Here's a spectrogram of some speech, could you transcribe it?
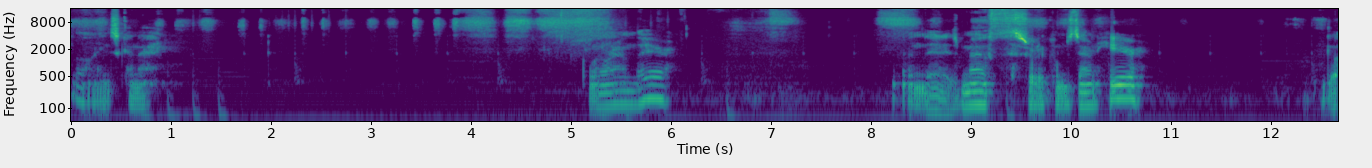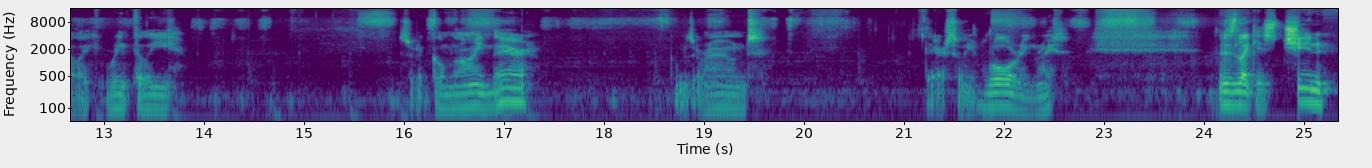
Lines kind of going around there. And then his mouth sort of comes down here. Got like wrinkly sort of gum line there. Comes around there, so he's roaring, right? This is like his chin,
